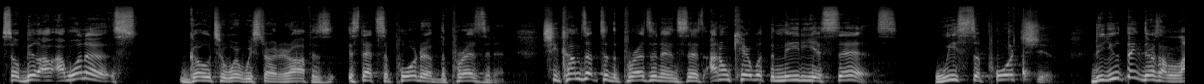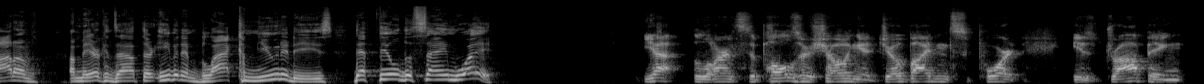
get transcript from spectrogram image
So, Bill, I, I want to go to where we started off. Is it's that supporter of the president? She comes up to the president and says, "I don't care what the media says. We support you." Do you think there's a lot of Americans out there, even in black communities, that feel the same way? Yeah, Lawrence, the polls are showing it. Joe Biden's support is dropping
